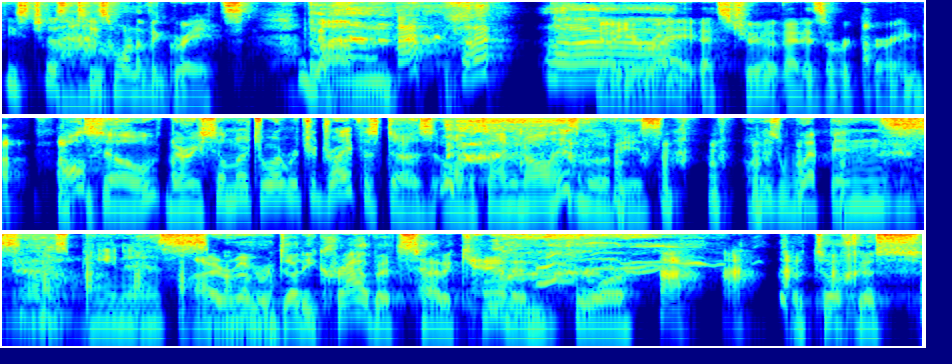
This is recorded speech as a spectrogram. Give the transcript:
He's just he's one of the greats. Um, No, you're right. That's true. That is a recurring. Also, very similar to what Richard Dreyfuss does all the time in all his movies. All his weapons on his penis. I remember Duddy Kravitz had a cannon for a tuchus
